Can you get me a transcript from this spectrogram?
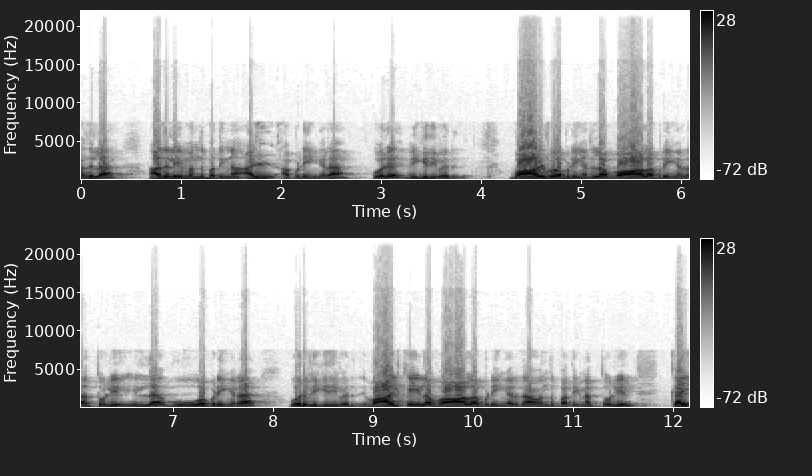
அதில் அதுலேயும் வந்து பார்த்திங்கன்னா அல் அப்படிங்கிற ஒரு விகுதி வருது. வாழ்வு அப்படிங்கிறதுல வாள் அப்படிங்கிறது தான் தொழில். இல்லை ஊ அப்படிங்கிற ஒரு விகுதி வருது. வாழ்க்கையில வாள் அப்படிங்கிறது தான் வந்து பாத்தீங்கன்னா தொழில் கை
